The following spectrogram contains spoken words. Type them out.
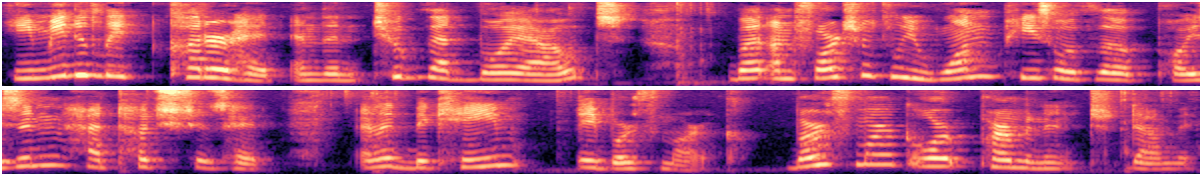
He immediately cut her head and then took that boy out, but unfortunately, one piece of the poison had touched his head and it became a birthmark. Birthmark or permanent damage.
